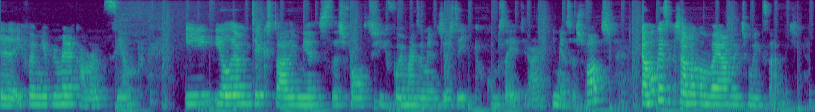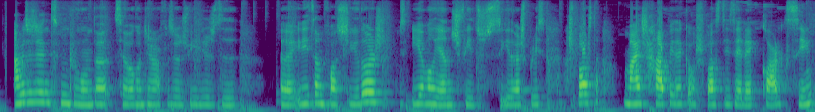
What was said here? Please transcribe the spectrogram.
uh, e foi a minha primeira câmera de sempre. E eu lembro-me de ter gostado imenso das fotos e foi mais ou menos desde aí que comecei a tirar imensas fotos. É uma coisa que já me acompanha há muitos, muitos anos. Há muita gente que me pergunta se eu vou continuar a fazer os vídeos de editando fotos de seguidores e avaliando os feeds de seguidores, por isso a resposta mais rápida que eu vos posso dizer é claro que sim.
